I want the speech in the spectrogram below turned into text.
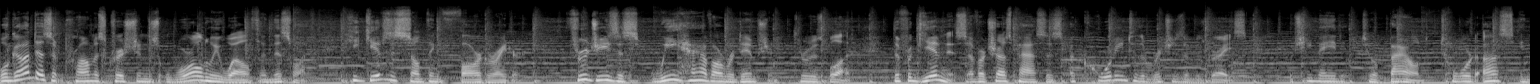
Well, God doesn't promise Christians worldly wealth in this life, He gives us something far greater. Through Jesus, we have our redemption through His blood the forgiveness of our trespasses according to the riches of his grace, which he made to abound toward us in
